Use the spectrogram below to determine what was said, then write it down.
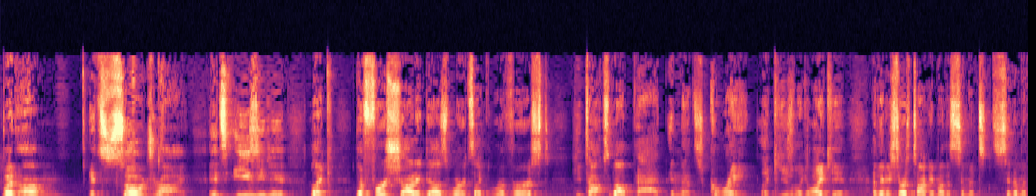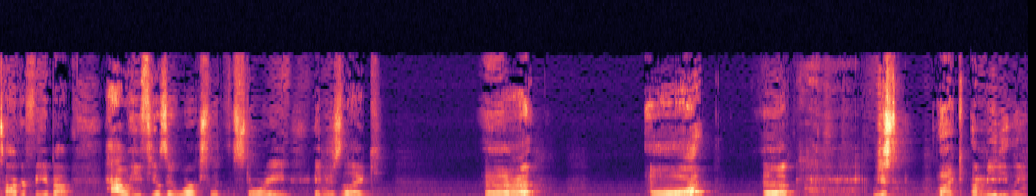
But um, it's so dry. It's easy to like the first shot he does where it's like reversed. He talks about that and that's great. Like you like it, and then he starts talking about the cinematography about how he feels it works with the story, and you're just like, uh, uh, uh, just like immediately.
